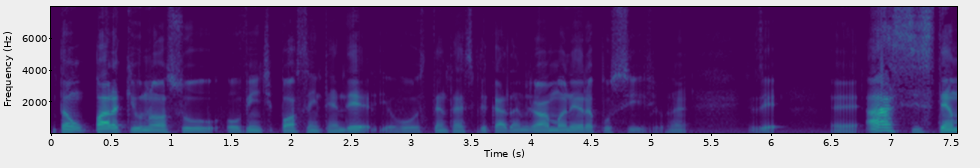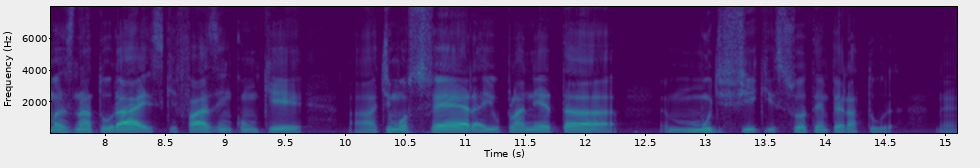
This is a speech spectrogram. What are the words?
Então, para que o nosso ouvinte possa entender, eu vou tentar explicar da melhor maneira possível. Né? Quer dizer, é, há sistemas naturais que fazem com que a atmosfera e o planeta modifique sua temperatura. Né?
